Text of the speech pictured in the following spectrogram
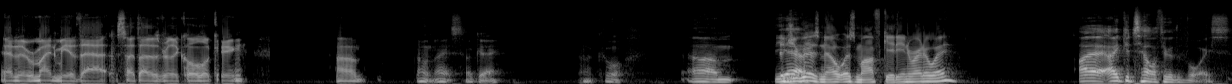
and it reminded me of that. So I thought it was really cool looking. Um, Oh, nice. Okay. Oh, cool. Um, Did yeah, you guys know it was Moff Gideon right away? I I could tell through the voice.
